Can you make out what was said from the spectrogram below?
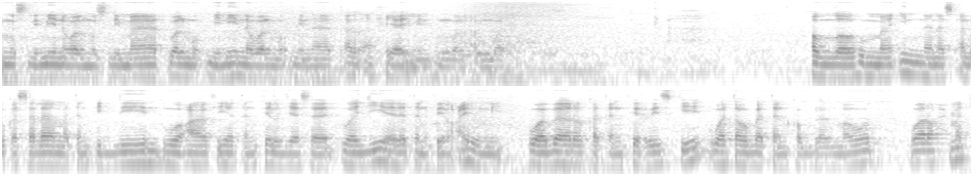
المسلمين والمسلمات والمؤمنين والمؤمنات الأحياء منهم والأموات اللهم إنا نسألك سلامة في الدين وعافية في الجسد وجيادة في العلم وبركة في الرزق وتوبة قبل الموت ورحمة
